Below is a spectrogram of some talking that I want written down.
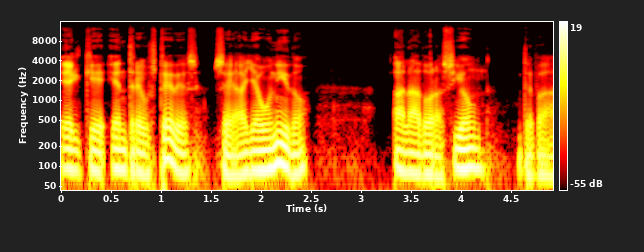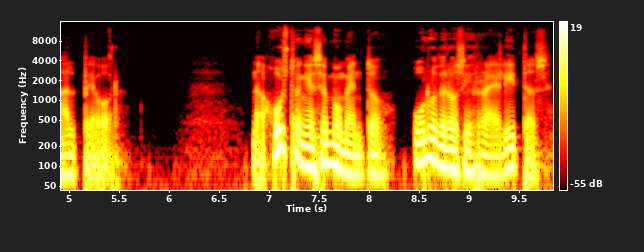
el que entre ustedes se haya unido a la adoración de Baal peor. justo en ese momento, uno de los israelitas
